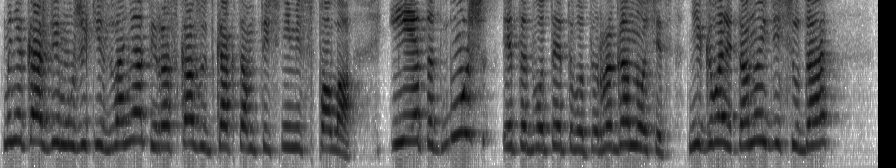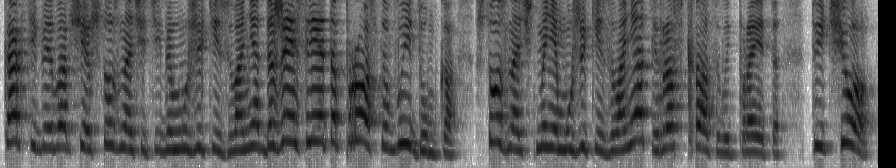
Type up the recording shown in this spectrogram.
мне каждые мужики звонят и рассказывают, как там ты с ними спала. И этот муж, этот вот, этот вот рогоносец, не говорит, а ну иди сюда, как тебе вообще, что значит тебе мужики звонят? Даже если это просто выдумка, что значит мне мужики звонят и рассказывают про это? Ты чё?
